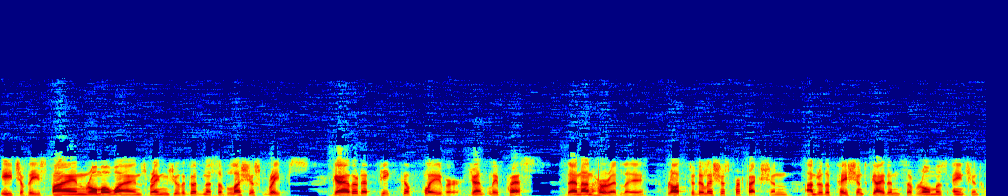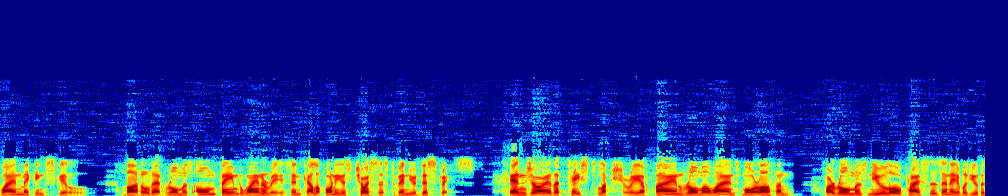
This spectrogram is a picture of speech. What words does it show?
Each of these fine Roma wines brings you the goodness of luscious grapes, gathered at peak of flavor, gently pressed, then unhurriedly brought to delicious perfection under the patient guidance of Roma's ancient winemaking skill, bottled at Roma's own famed wineries in California's choicest vineyard districts. Enjoy the taste luxury of fine Roma wines more often, for Roma's new low prices enable you to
